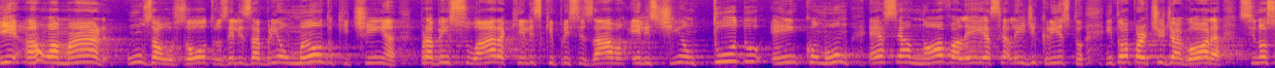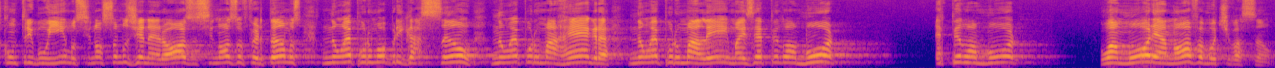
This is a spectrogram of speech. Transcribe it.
E ao amar uns aos outros, eles abriam mão do que tinha para abençoar aqueles que precisavam. Eles tinham tudo em comum. Essa é a nova lei, essa é a lei de Cristo. Então, a partir de agora, se nós contribuímos, se nós somos generosos, se nós ofertamos, não é por uma obrigação, não é por uma regra, não é por uma lei, mas é pelo amor. É pelo amor. O amor é a nova motivação.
